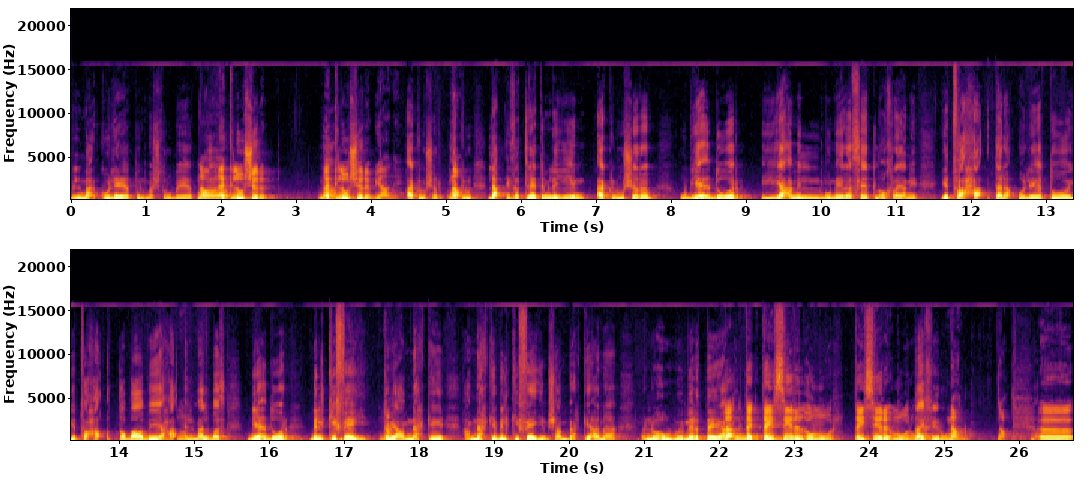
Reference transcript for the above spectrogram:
بالمأكولات والمشروبات نعم و... أكل وشرب نعم. أكل وشرب يعني أكل وشرب نعم. أكل لا إذا 3 ملايين أكل وشرب وبيقدر يعمل الممارسات الأخرى يعني يدفع حق تنقلاته يدفع حق الطبابة حق م. الملبس بيقدر بالكفاية نعم. عم نحكي عم نحكي بالكفاية مش عم بحكي أنا إنه هو مرتاح لا و... تيسير الأمور تيسير أموره تيسير يعني. اموره نعم نعم, نعم. آه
